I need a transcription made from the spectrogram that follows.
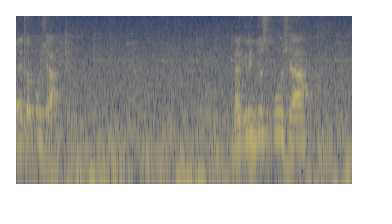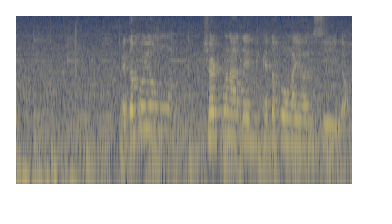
So ito po siya. Nag-reduce po siya. Ito po yung short po natin. Ito po ngayon si long.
